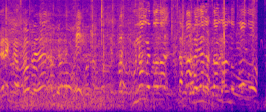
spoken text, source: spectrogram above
Eres cabrón, ¿verdad? Un hombre toda la paja ya la están dando todo.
